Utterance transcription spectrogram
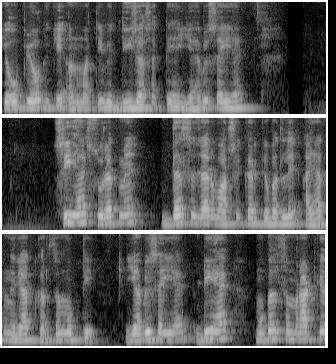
के उपयोग की अनुमति भी दी जा सकती है। यह भी सही है। सी है, सूरत में दस हज़ार वार्षिक कर के बदले आयात निर्यात कर से मुक्ति। यह भी सही है। डी है, मुगल सम्राट के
